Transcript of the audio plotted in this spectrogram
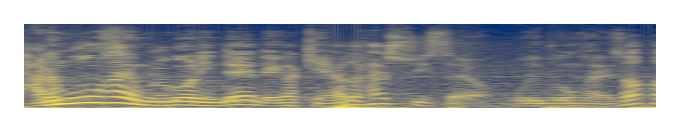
다른 부동산의 물건인데 내가 계약을 할 수 있어요 우리 부동산에서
